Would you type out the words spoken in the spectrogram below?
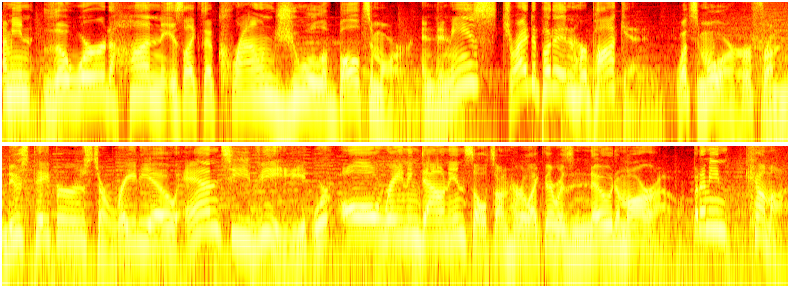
I mean, the word hun is like the crown jewel of Baltimore, and Denise tried to put it in her pocket. What's more, from newspapers to radio and TV, we're all raining down insults on her like there was no tomorrow. But I mean, come on.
